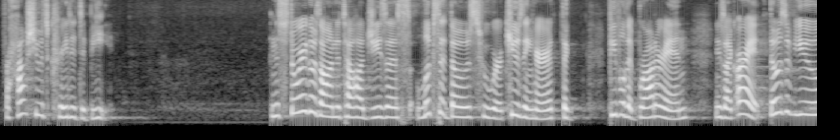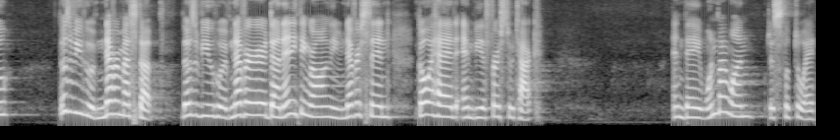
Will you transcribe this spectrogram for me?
for how she was created to be. And the story goes on to tell how Jesus looks at those who were accusing her, the people that brought her in, and he's like, All right, those of you those of you who have never messed up, those of you who have never done anything wrong, you've never sinned, go ahead and be the first to attack. And they, one by one, just slipped away.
